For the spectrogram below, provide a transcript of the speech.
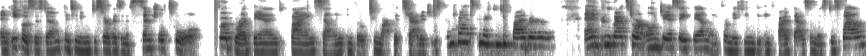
and ecosystem continuing to serve as an essential tool for broadband buying, selling, and go-to-market strategies. Congrats connecting to fiber. And congrats to our own JSA family for making the Inc. 5000 list as well.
